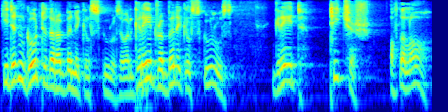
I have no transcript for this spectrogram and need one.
He didn't go to the rabbinical schools. There were great rabbinical schools, great teachers of the law.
